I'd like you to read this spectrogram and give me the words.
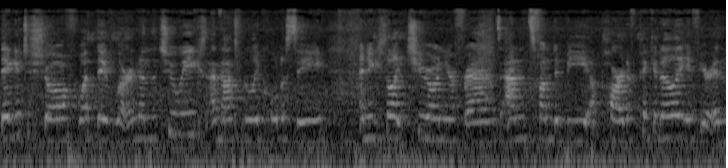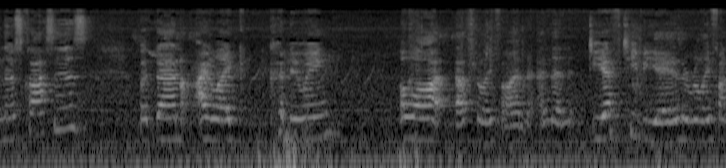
they get to show off what they've learned in the two weeks, and that's really cool to see. And you get to like cheer on your friends, and it's fun to be a part of Piccadilly if you're in those classes. But then I like canoeing a lot. That's really fun. And then DFTBA is a really fun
